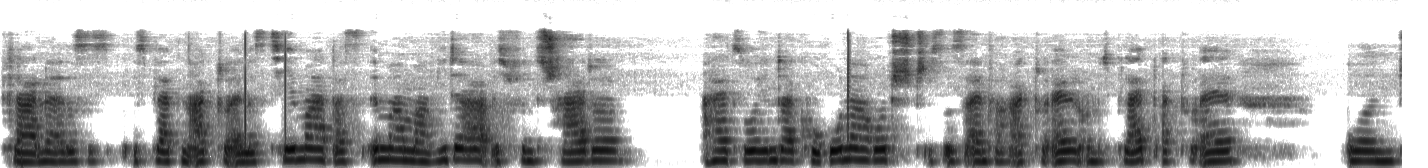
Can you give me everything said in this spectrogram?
klar, ne, das ist, es bleibt ein aktuelles Thema, das immer mal wieder, ich finde es schade, halt so hinter Corona rutscht. Es ist einfach aktuell und es bleibt aktuell. Und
